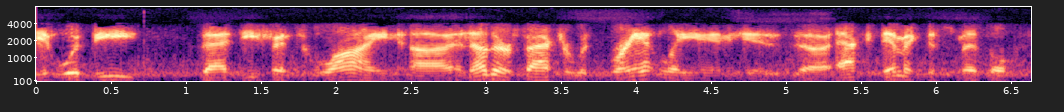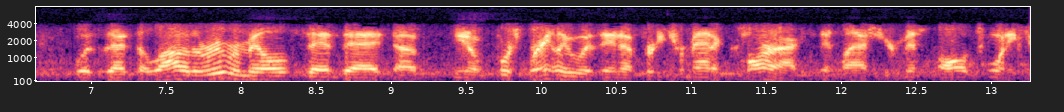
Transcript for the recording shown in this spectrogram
it would be that defensive line. Uh, another factor with Brantley and his uh, academic dismissal was that a lot of the rumor mill said that, uh, you know, of course, Brantley was in a pretty traumatic car accident last year, missed all 2015,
